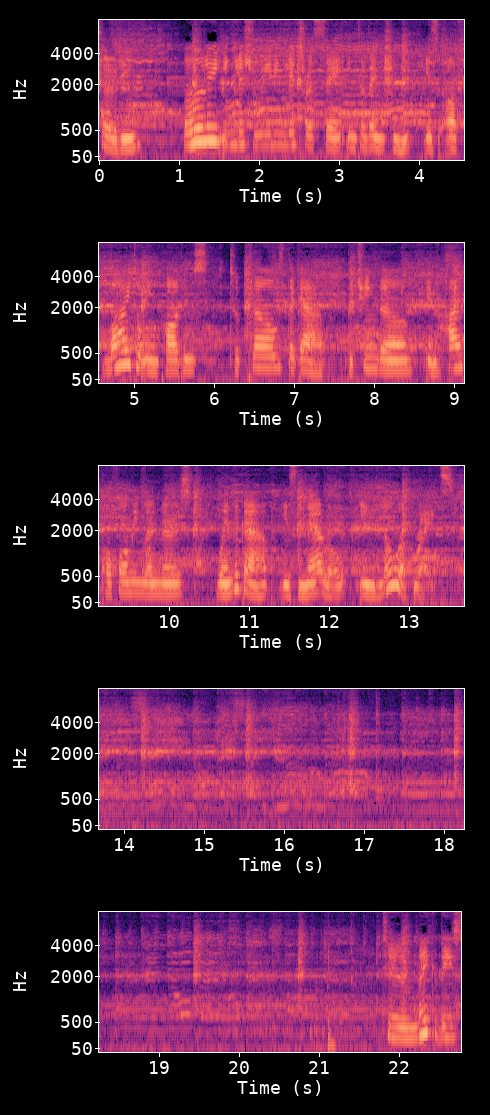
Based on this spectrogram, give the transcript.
children, early English reading literacy intervention is of vital importance to close the gap between them and high performing learners when the gap is narrow in lower grades. To make these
